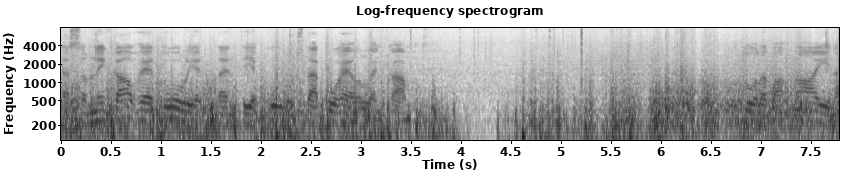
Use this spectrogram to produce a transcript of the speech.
Tässä on niin kauhea tuuli, että en tiedä kuuluuko tämä puhe ollenkaan, mutta olevan aina.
